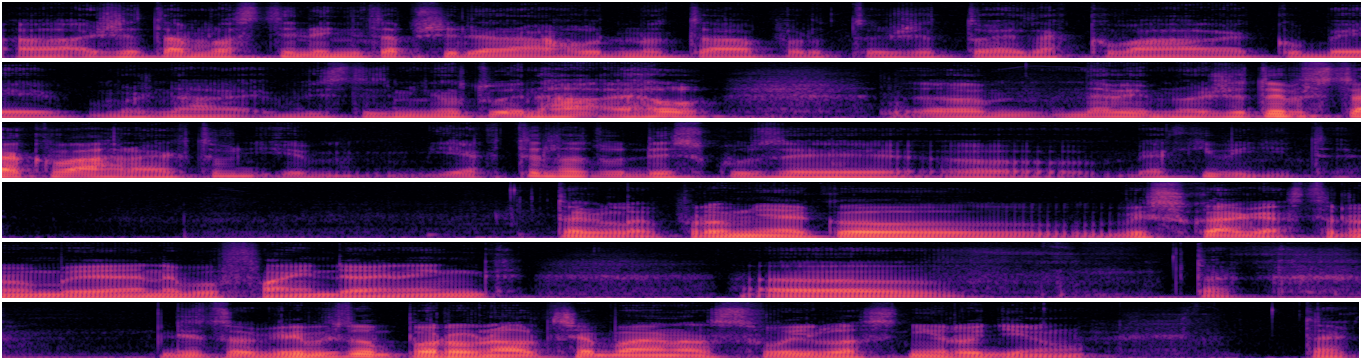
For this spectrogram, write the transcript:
a že tam vlastně není ta přidaná hodnota, protože to je taková, jakoby, možná, vy jste zmínil tu NHL, um, ehm, nevím, no, že to je prostě taková hra. Jak, to, jak tyhle tu diskuzi, uh, jak ji vidíte? Takhle, pro mě jako vysoká gastronomie nebo fine dining, uh, tak je to, kdybych to porovnal třeba na svoji vlastní rodinu, tak,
